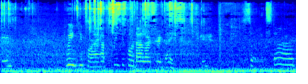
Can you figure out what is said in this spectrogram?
18, 24. I have $24 here, guys. Okay, so let's start.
